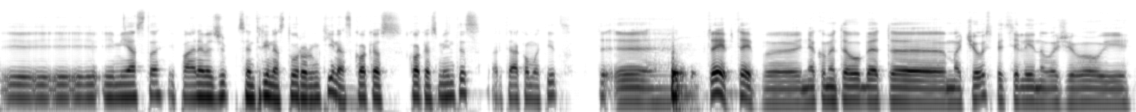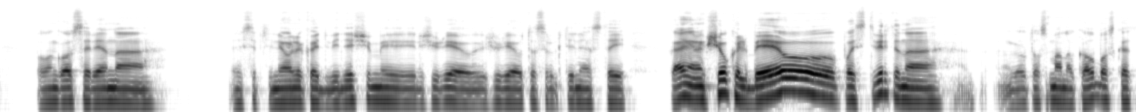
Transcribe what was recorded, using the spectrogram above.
į, į, į, į miestą, į Panevežį, centrinės tūro rungtynės. Kokios, kokios mintis, ar teko matyti? E, Taip, taip, e, nekomentavau, bet e, mačiau, specialiai nuvažiavau į Palangos areną e, 17-20 ir žiūrėjau, žiūrėjau tas rungtynės. Tai, ką anksčiau kalbėjau, pasitvirtina gal tos mano kalbos, kad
